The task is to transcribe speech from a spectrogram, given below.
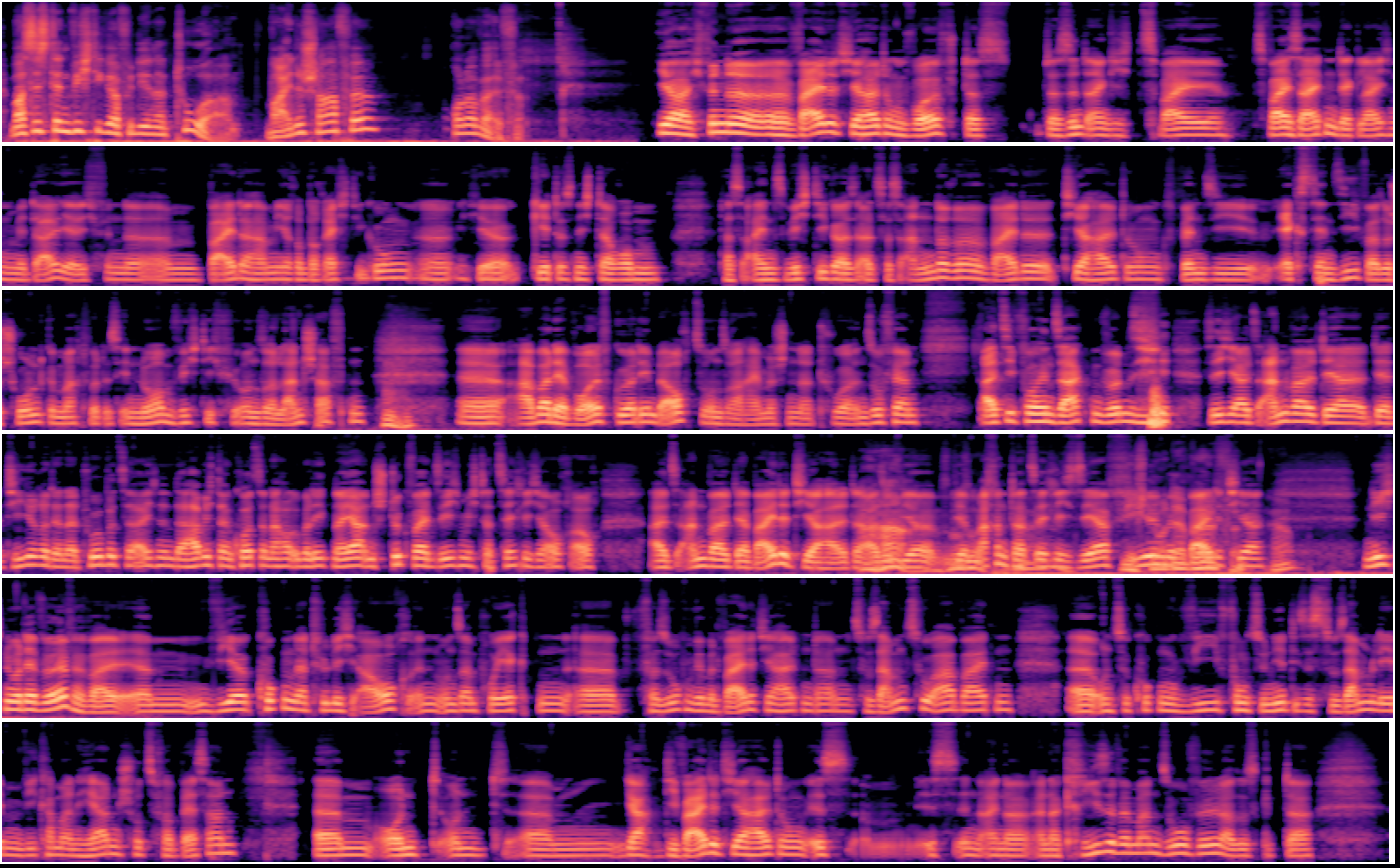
Was ist denn wichtiger für die Natur? Weideschafe oder Wölfe? Ja, ich finde äh, Weidetierhaltung und Wolf, das, das sind eigentlich zwei zwei Seiten der gleichen Medaille. Ich finde, ähm, beide haben ihre Berechtigung. Äh, hier geht es nicht darum, dass eins wichtiger ist als das andere. Weidetierhaltung, wenn sie extensiv, also schonend gemacht wird, ist enorm wichtig für unsere Landschaften. Mhm. Äh, aber der Wolf gehört eben auch zu unserer heimischen Natur. Insofern, als Sie vorhin sagten, würden Sie sich als Anwalt der, der Tiere, der Natur bezeichnen, da habe ich dann kurz danach auch überlegt, naja, ein Stück weit sehe ich mich tatsächlich auch, auch als Anwalt der Weidetierhalter. Also Aha, also wir, so, wir machen tatsächlich wirklich sehr viel mit Weidetier. Ja. Nicht nur der Wölfe, weil ähm, wir gucken natürlich auch in unseren Projekten, äh, versuchen wir mit Weidetierhaltern zusammenzuarbeiten äh, und zu gucken, wie funktioniert dieses Zusammenleben, wie kann man Herdenschutz verbessern. Ähm, und und ähm, ja, die Weidetierhaltung ist, ist in einer, einer Krise, wenn man so will. Also es gibt da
